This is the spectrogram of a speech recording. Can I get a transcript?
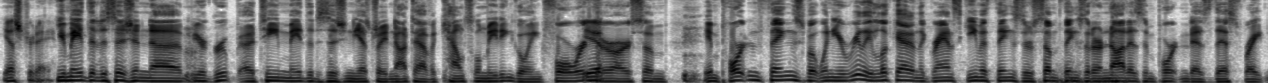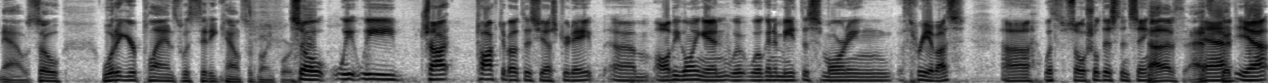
yesterday. You made the decision. Uh, your group uh, team made the decision yesterday not to have a council meeting going forward. Yep. There are some important things, but when you really look at it in the grand scheme of things, there's some things that are not as important as this right now. So, What are your plans with city council going forward? So we we ch- talked about this yesterday. Um, I'll be going in. We're, we're going to meet this morning, three of us, uh, with social distancing. Ah, that's- that's Uh, good. Yeah,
